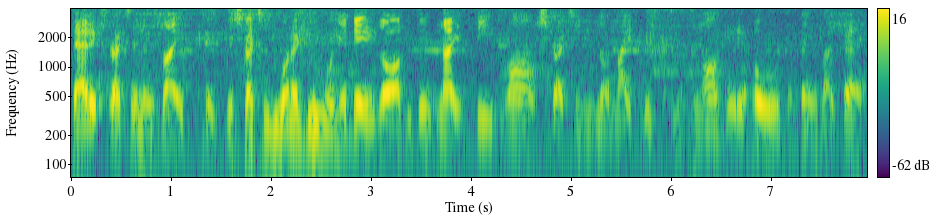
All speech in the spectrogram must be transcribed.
Static stretching is like the, the stretching you want to do when your day's off. You do nice, deep, long stretching, you know, nice, elongated holds and things like that.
